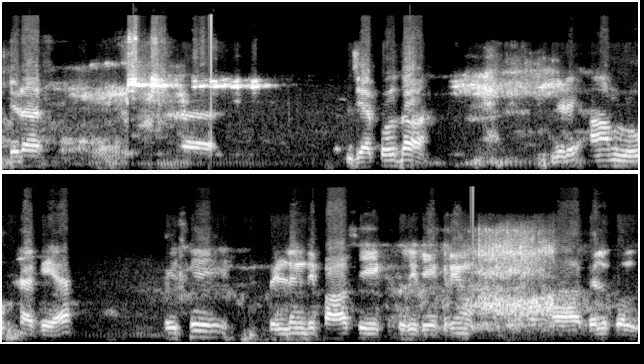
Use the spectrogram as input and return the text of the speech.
ਜਿਹੜਾ ਜੈਪੁਰ ਦਾ ਜਿਹੜੇ ਆਮ ਲੋਕ ਹੈਗੇ ਆ ਇਸੇ ਬਿਲਡਿੰਗ ਦੇ ਪਾਸ ਹੀ ਇੱਕ ਤੁਸੀਂ ਦੇਖ ਰਹੇ ਹੋ ਅਹ, ਬਿਲਕੁਲ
